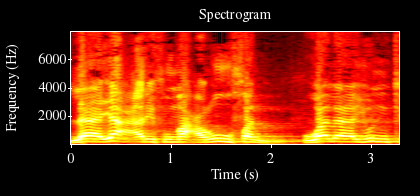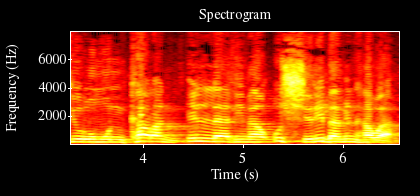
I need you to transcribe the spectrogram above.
لا يعرف معروفا ولا ينكر منكرا إلا بما أشرب من هواه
